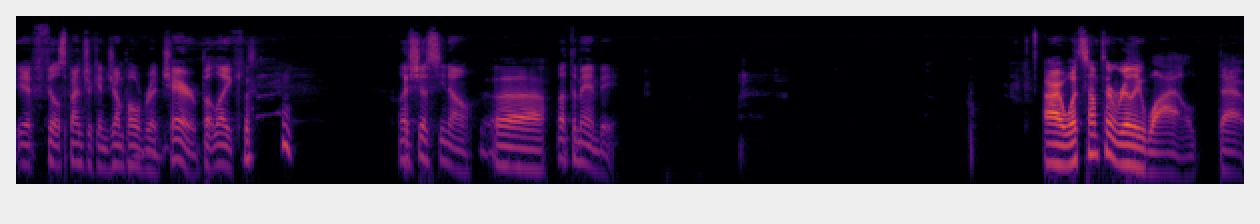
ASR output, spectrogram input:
if Phil Spencer can jump over a chair. But like, let's just you know Uh, let the man be. all right. What's something really wild that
